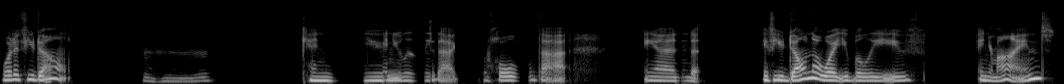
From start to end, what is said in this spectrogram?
what if you don't Mhm. can you can you lead to that hold that and if you don't know what you believe in your mind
